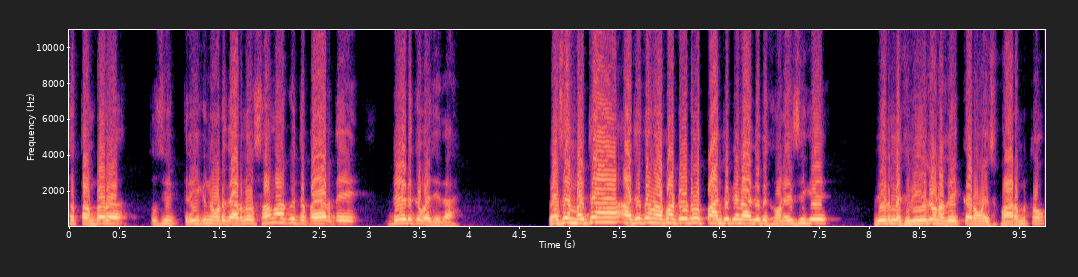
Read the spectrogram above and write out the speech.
ਸਤੰਬਰ, ਤੁਸੀਂ ਤਰੀਕ ਨੋਟ ਕਰ ਲਓ, ਸਮਾਂ ਕੋਈ ਦੁਪਹਿਰ ਦੇ 1:30 ਵਜੇ ਦਾ ਵੈਸੇ ਮੱਝਾਂ ਅੱਜ ਤੁਹਾਨੂੰ ਆਪਾਂ ਟੋਟਲ 5 ਕਿਨਾਗ ਦਿਖਾਉਣੇ ਸੀਗੇ। ਵੀਰ ਲਖਵੀਰ ਉਹਨਾਂ ਦੇ ਘਰੋਂ ਇਸ ਫਾਰਮ ਤੋਂ।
